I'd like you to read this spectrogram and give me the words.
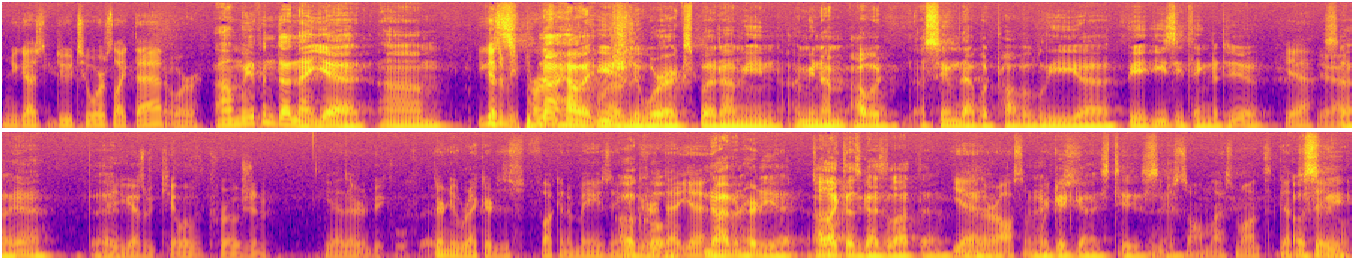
and you guys do tours like that, or Um, we haven't done that yet. Um, You guys would be perfect Not how with it usually works, but I mean, I mean, I'm, I would assume that would probably uh, be an easy thing to do. yeah, Yeah. So yeah. But, Yeah, you guys would kill it with corrosion. Yeah, they're That'd be a cool fit. their new record is fucking amazing. oh, Have you cool. heard that yet? No, I haven't heard it yet. I like those guys a lot, though. Yeah, they're awesome. And they're We good just- guys too. So. We just saw them last month. Got Oh, to say sweet.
